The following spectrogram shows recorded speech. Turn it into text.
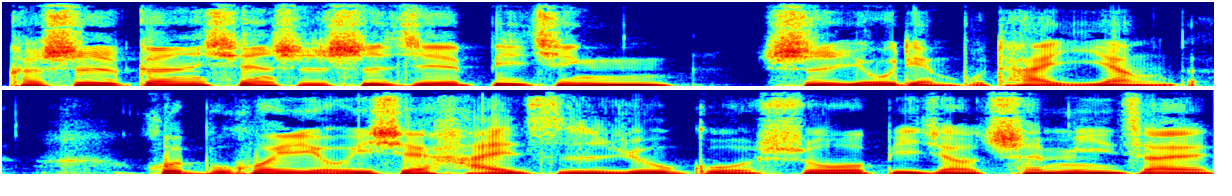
可是跟现实世界毕竟是有点不太一样的。会不会有一些孩子，如果说比较沉迷在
